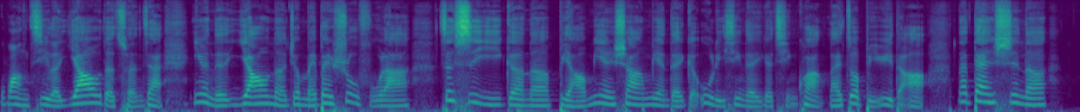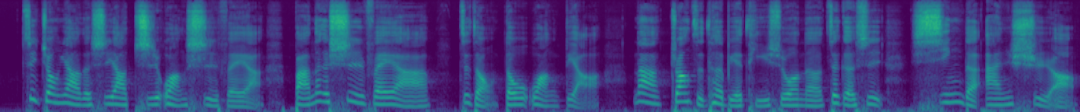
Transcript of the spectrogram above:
忘记了腰的存在，因为你的腰呢就没被束缚啦。这是一个呢表面上面的一个物理性的一个情况来做比喻的啊。那但是呢，最重要的是要知忘是非啊，把那个是非啊这种都忘掉。那庄子特别提说呢，这个是心的安适啊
